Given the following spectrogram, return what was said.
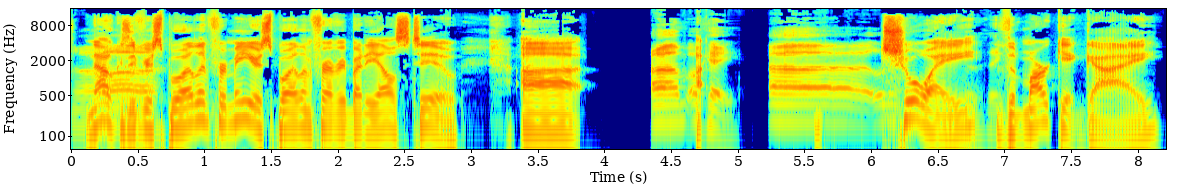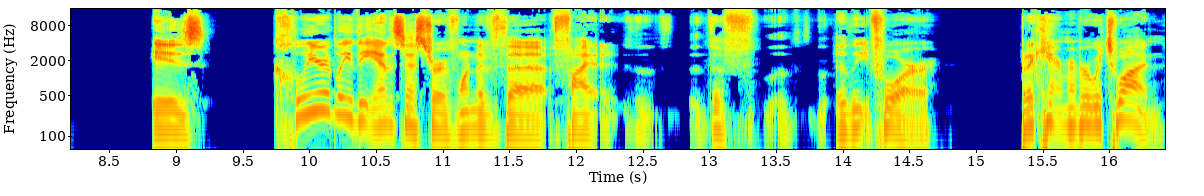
no, because if Uh. you're spoiling for me, you're spoiling for everybody else too. Uh, Um. Okay. Uh. Choi, the market guy, is clearly the ancestor of one of the fi- the f- elite four, but I can't remember which one.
